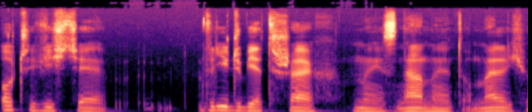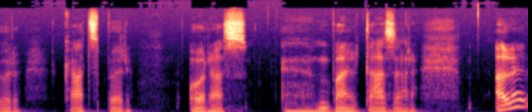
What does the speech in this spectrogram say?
Oczywiście w liczbie trzech my znamy to Melchior, Kacper oraz Baltazar. Ale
